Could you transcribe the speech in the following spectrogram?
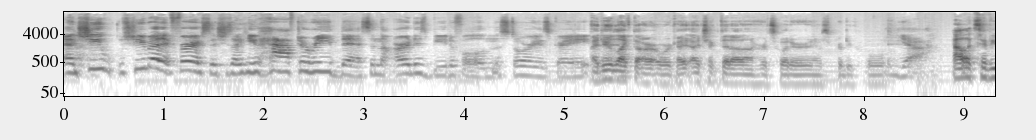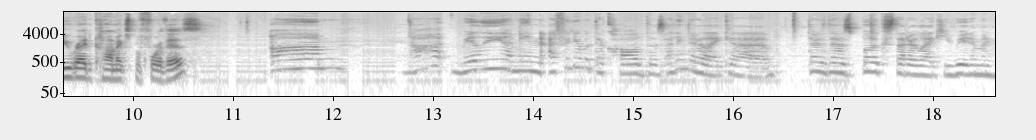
And she she read it first, and she's like, "You have to read this." And the art is beautiful, and the story is great. I do like the artwork. I, I checked it out on her Twitter and it was pretty cool. Yeah, Alex, have you read comics before this? Really. I mean, I forget what they're called. Those I think they're like uh, they're those books that are like you read them in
